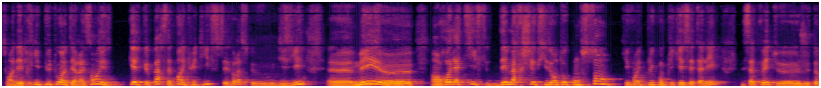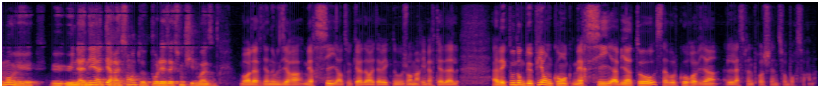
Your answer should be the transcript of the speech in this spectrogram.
sont à des prix plutôt intéressants et quelque part, c'est pas intuitif, c'est vrai ce que vous disiez, euh, mais euh, en relatif des marchés occidentaux qu'on sent qui vont être plus compliqués cette année, ça peut être euh, justement une année intéressante pour les actions chinoises. Bon, l'avenir nous le dira. Merci en tout cas d'avoir été avec nous, Jean-Marie Mercadal. Avec nous donc depuis Hong Kong. Merci, à bientôt. Ça vaut le coup, revient la semaine prochaine sur Boursorama.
